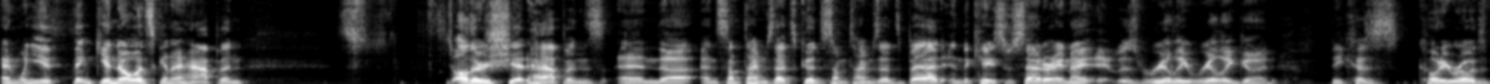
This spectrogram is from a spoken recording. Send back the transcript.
and when you think you know what's gonna happen, other shit happens, and uh, and sometimes that's good, sometimes that's bad. In the case of Saturday Night, it was really really good because Cody Rhodes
